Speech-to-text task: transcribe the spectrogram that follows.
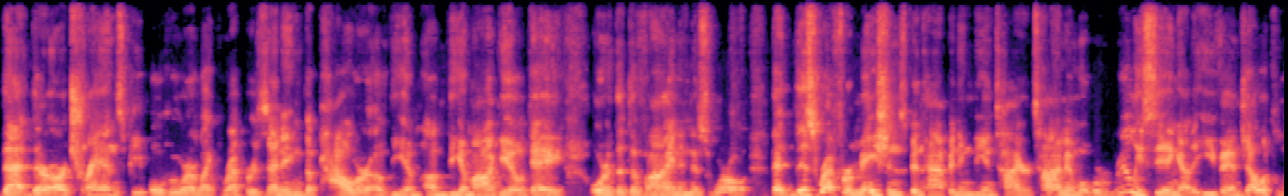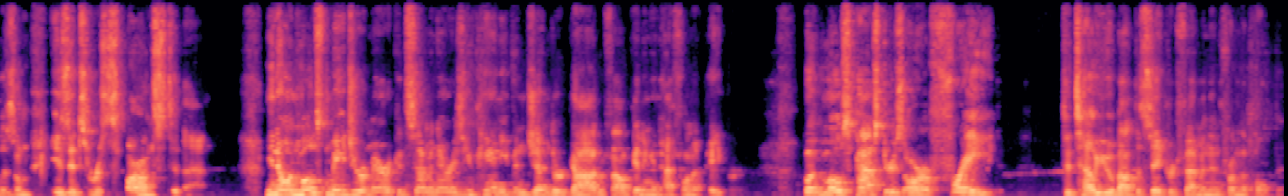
That there are trans people who are like representing the power of the um, the Imago Dei or the divine in this world. That this reformation's been happening the entire time, and what we're really seeing out of evangelicalism is its response to that. You know, in most major American seminaries, you can't even gender God without getting an F on a paper. But most pastors are afraid to tell you about the sacred feminine from the pulpit.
